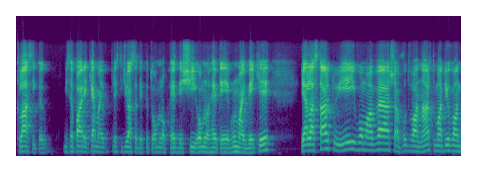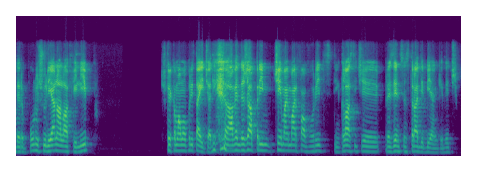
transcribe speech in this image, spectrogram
clasică, mi se pare chiar mai prestigioasă decât Omloop Head, deși Omloop Head e mult mai veche. Iar la startul ei vom avea așa, Wout van Aert, Mathieu van der Poel, Juliana la Filip și cred că m-am oprit aici. Adică avem deja prim, cei mai mari favoriți din clasice prezenți în Strade Bianche. Deci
